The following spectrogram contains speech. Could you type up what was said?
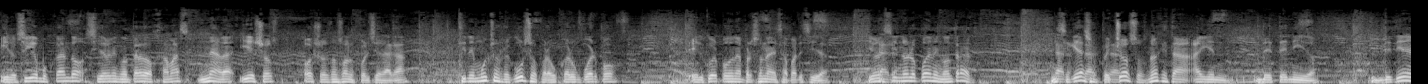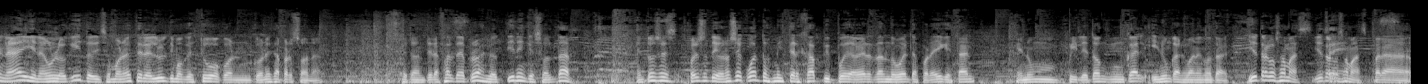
y lo siguen buscando sin haber encontrado jamás nada y ellos, o ellos no son los policías de acá, tienen muchos recursos para buscar un cuerpo, el cuerpo de una persona desaparecida y aún así no lo pueden encontrar. Ni Claro, siquiera claro, sospechosos, no es que está alguien detenido. Detienen a alguien, a un loquito, y dicen, bueno, este era el último que estuvo con, con esta persona. Pero ante la falta de pruebas lo tienen que soltar. Entonces, por eso te digo, no sé cuántos Mr. Happy puede haber dando vueltas por ahí que están en un piletón con cal y nunca los van a encontrar. Y otra cosa más, y otra Sí. cosa más, para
